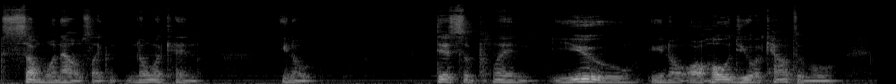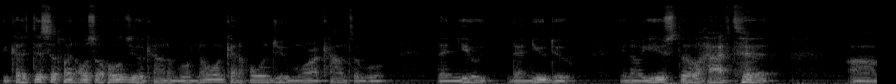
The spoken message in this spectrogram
someone else. Like no one can, you know, discipline you, you know, or hold you accountable because discipline also holds you accountable. No one can hold you more accountable than you than you do. You know, you still have to uh,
